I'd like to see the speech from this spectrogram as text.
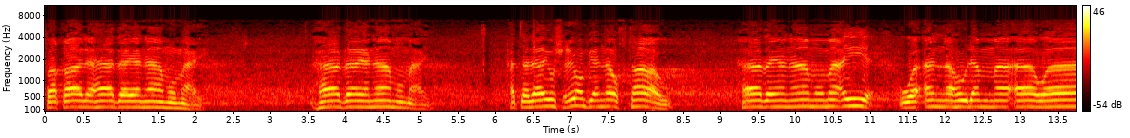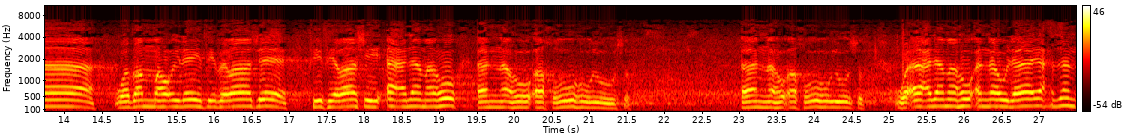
فقال هذا ينام معي. هذا ينام معي. حتى لا يشعر بأنه اختاره. هذا ينام معي وأنه لما آواه وضمه إليه في فراشه في فراشه أعلمه أنه أخوه يوسف. أنه أخوه يوسف وأعلمه أنه لا يحزن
